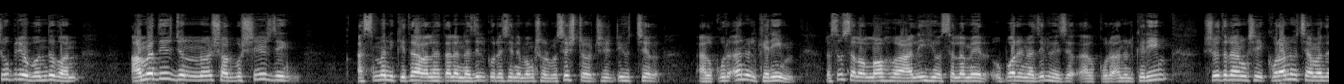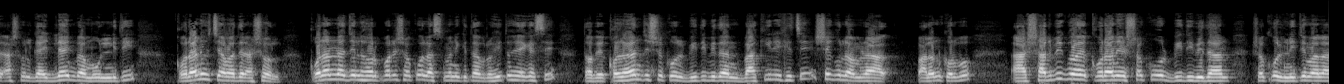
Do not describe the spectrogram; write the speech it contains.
সুপ্রিয় বন্ধুগণ, আমাদের জন্য সর্বশেষ যে আসমানি কিতাব আল্লাহ তালা নাজিল করেছেন এবং সর্বশ্রেষ্ঠ সেটি হচ্ছে আল কুরআনুল করিম। রসুল সাল আলী ওসাল্লামের উপরে নাজিল হয়েছে আল কুরআনুল করিম। সুতরাং সেই কোরআন হচ্ছে আমাদের আসল গাইডলাইন বা মূলনীতি কোরআন হচ্ছে আমাদের আসল। কোরআন নাজিল হওয়ার পরে সকল আসমানি কিতাব রহিত হয়ে গেছে। তবে কোরআন যে সকল বিধিবিধান বাকি রেখেছে, সেগুলো আমরা পালন করব। আর সার্বিকভাবে কোরআনের সকল বিধিবিধান, সকল নীতিমালা,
